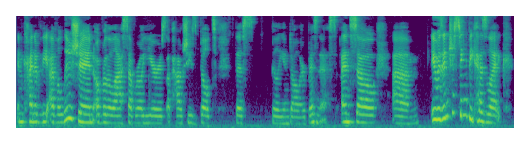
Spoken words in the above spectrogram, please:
and kind of the evolution over the last several years of how she's built this billion dollar business. And so um, it was interesting because, like,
